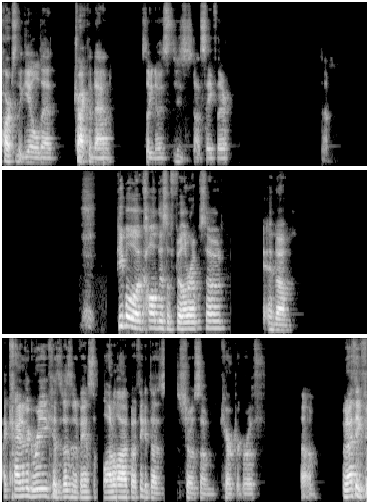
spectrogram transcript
parts of the guild had tracked them down, so you know he's, he's not safe there. So. People called this a filler episode, and um, I kind of agree because it doesn't advance the plot a lot, but I think it does show some character growth. Um, I mean, I think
